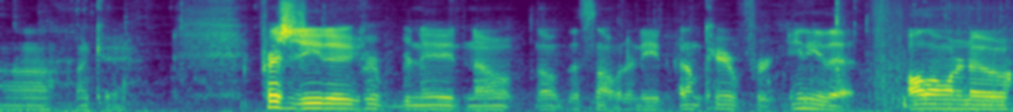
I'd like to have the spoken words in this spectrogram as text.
Uh, okay. Press G to grenade. No, no, that's not what I need. I don't care for any of that. All I want to know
